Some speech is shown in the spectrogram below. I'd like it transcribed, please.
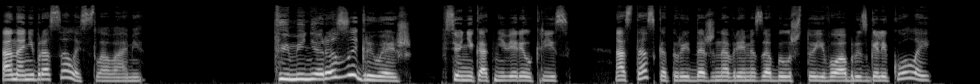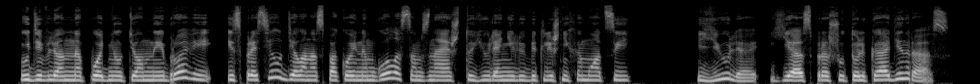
Она не бросалась словами. «Ты меня разыгрываешь!» — все никак не верил Крис. А Стас, который даже на время забыл, что его обрызгали колой, удивленно поднял темные брови и спросил делано спокойным голосом, зная, что Юля не любит лишних эмоций. «Юля, я спрошу только один раз.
